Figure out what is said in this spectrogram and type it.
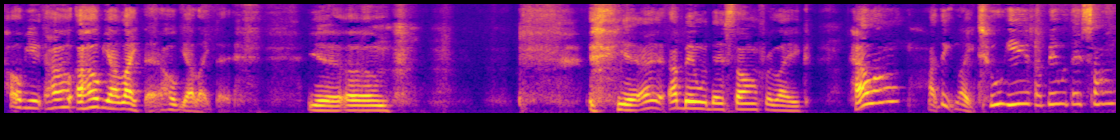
Hope you. I I hope y'all like that. I hope y'all like that. Yeah. Um. Yeah, I, I've been with that song for like how long? I think like two years. I've been with that song.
